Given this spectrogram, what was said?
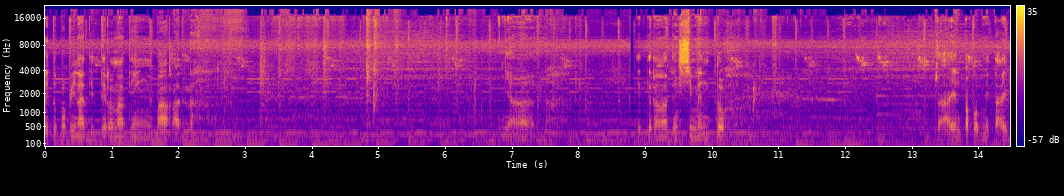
Ito pa pinatitira nating bakal. Yan. Titira natin simento. Tsaka ayan pa po may type.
